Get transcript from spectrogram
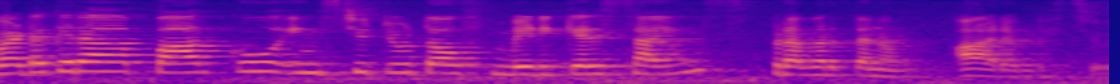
Vadakara Parco institute of medical science പ്രവർത്തനം ആരംഭിച്ചു.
